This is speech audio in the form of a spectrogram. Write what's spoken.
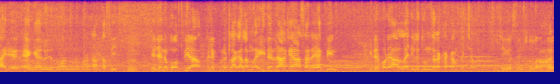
বাইরের অ্যাঙ্গেল ওই যে তোমার মনে করো টানতাছি এই যে বক্স দিয়া প্লেট প্লেট লাগালাম। ঈদের আগে আসার একদিন ঈদের পরে আল্লাহ দিলে ধুমধারা কাম কাজ চালাম। ঠিক আছে আর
